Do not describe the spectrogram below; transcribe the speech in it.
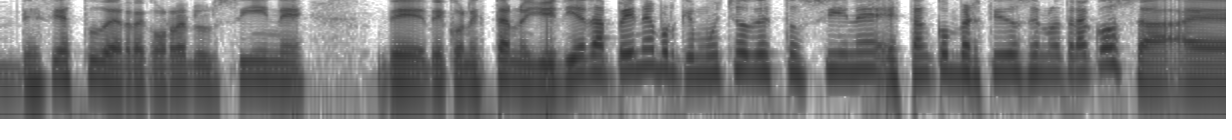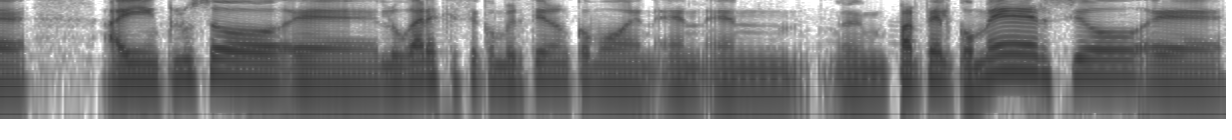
decías tú, de recorrer el cine, de, conectarnos. Y hoy día da pena porque muchos de estos cines están convertidos en otra cosa. Eh, hay incluso eh, lugares que se convirtieron como en, parte del comercio, eh,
